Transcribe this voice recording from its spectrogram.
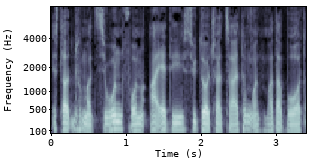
ist laut Informationen von ARD, Süddeutscher Zeitung und Motherboard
